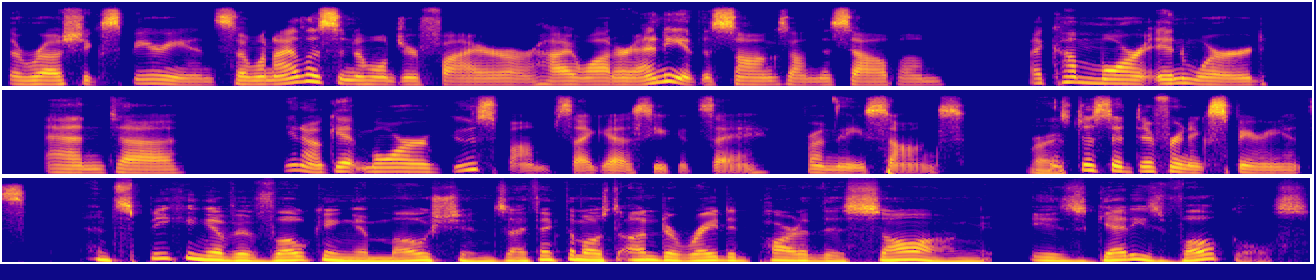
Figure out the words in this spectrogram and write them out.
the Rush experience. So when I listen to Hold Your Fire or High Water, any of the songs on this album, I come more inward and uh, you know, get more goosebumps, I guess you could say, from these songs. Right. It's just a different experience. And speaking of evoking emotions, I think the most underrated part of this song is Geddy's vocals.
